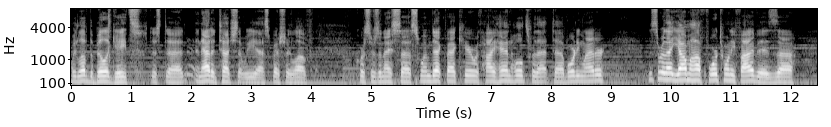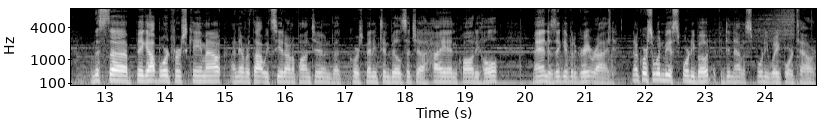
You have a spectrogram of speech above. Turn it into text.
We love the billet gates, just uh, an added touch that we uh, especially love. Of course, there's a nice uh, swim deck back here with high handholds for that uh, boarding ladder. This is where that Yamaha 425 is. Uh, when this uh, big outboard first came out, I never thought we'd see it on a pontoon, but of course Bennington builds such a high-end quality hull. Man, does it give it a great ride. Now, of course, it wouldn't be a sporty boat if it didn't have a sporty wakeboard tower,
